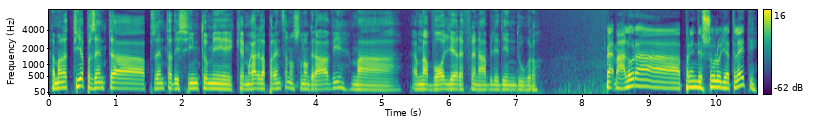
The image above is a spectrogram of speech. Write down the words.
La malattia presenta, presenta, dei sintomi che magari all'apparenza non sono gravi, ma è una voglia irrefrenabile di enduro. Beh, ma allora prende solo gli atleti?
